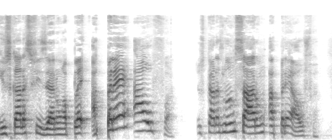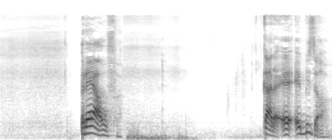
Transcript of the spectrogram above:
E os caras fizeram a, pré-alfa. Os caras lançaram a pré-alfa. Pré-alfa. Cara, é, é bizarro.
